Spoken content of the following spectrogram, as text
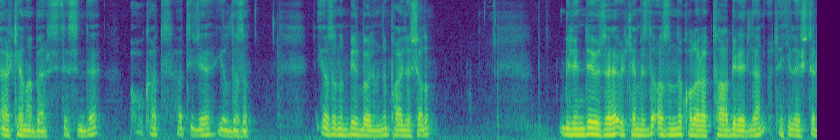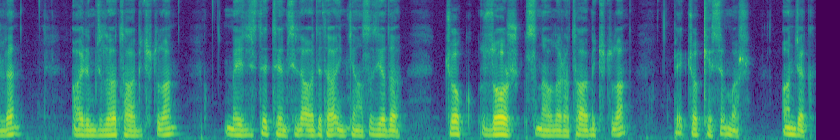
Erken Haber sitesinde avukat Hatice Yıldız'ın. Yazının bir bölümünü paylaşalım. Bilindiği üzere ülkemizde azınlık olarak tabir edilen, ötekileştirilen, ayrımcılığa tabi tutulan, mecliste temsili adeta imkansız ya da çok zor sınavlara tabi tutulan pek çok kesim var. Ancak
